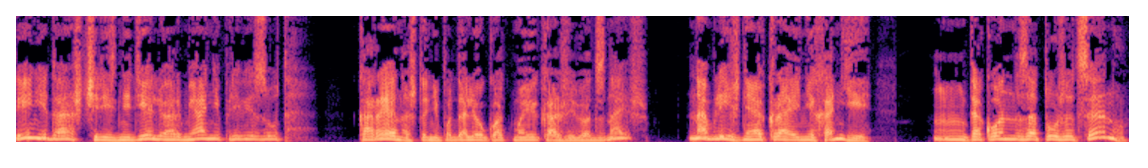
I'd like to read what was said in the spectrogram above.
Ты не дашь, через неделю армяне привезут. Карена, что неподалеку от маяка живет, знаешь? На ближней окраине Ханьи. Так он за ту же цену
